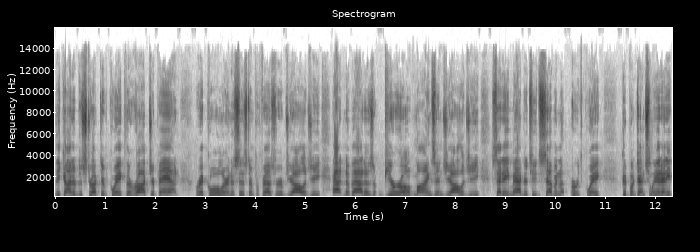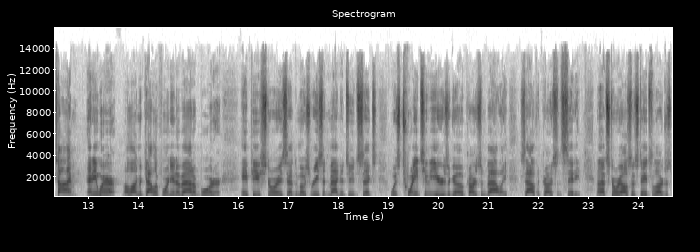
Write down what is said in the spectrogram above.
the kind of destructive quake that rocked Japan. Rick Koehler, an assistant professor of geology at Nevada's Bureau of Mines and Geology, said a magnitude 7 earthquake could potentially at any time, anywhere along the California Nevada border. AP story said the most recent magnitude 6 was 22 years ago, Carson Valley, south of Carson City. Now, that story also states the largest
